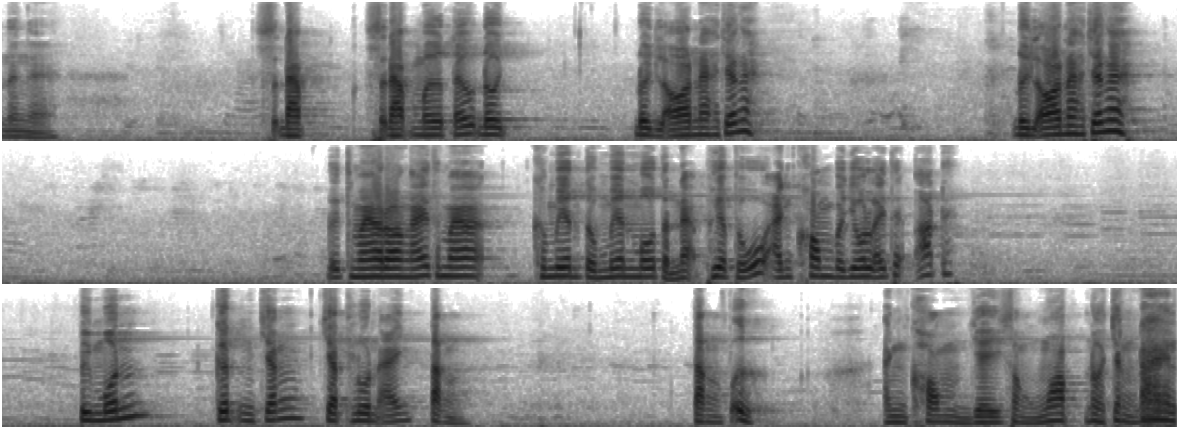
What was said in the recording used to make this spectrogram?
ហ្នឹងហើយ ស្ដាប់ស្ដាប់មើលទៅដូចដូចល្អណាស់អញ្ចឹងណាដូចល្អណាស់អញ្ចឹងណាដូចអាត្មារងថ្ងៃអាត្មាគ្មានទៅមានមោទនភាពទៅអញខំបយលអីទេអត់ទេពីមុនគិតអញ្ចឹងចិត្តខ្លួនឯងតឹងតឹងផ្អឹសអញខំនិយាយសងប់នៅអញ្ចឹងដែរ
